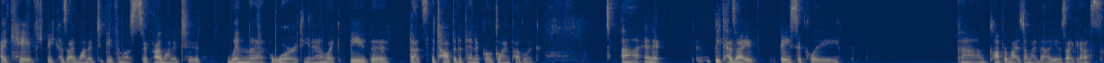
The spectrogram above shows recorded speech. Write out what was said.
I caved because I wanted to be the most, I wanted to win the award, you know, like be the, that's the top of the pinnacle going public. Uh, and it, because I basically um, compromised on my values, I guess,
